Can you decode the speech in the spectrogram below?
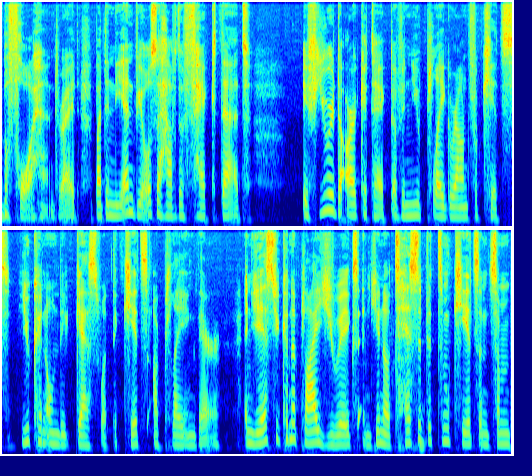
beforehand, right? But in the end, we also have the fact that if you're the architect of a new playground for kids, you can only guess what the kids are playing there. And yes, you can apply UX and you know test it with some kids and some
